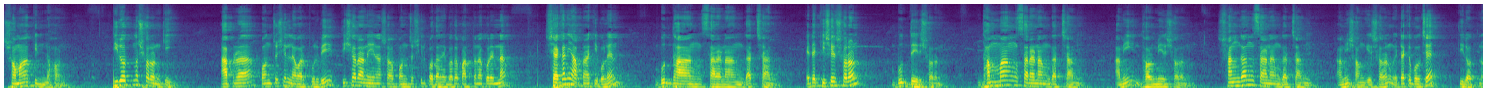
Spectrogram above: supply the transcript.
সমাকীর্ণ হন ত্রিরত্ন স্মরণ কি? আপনারা পঞ্চশীল নেওয়ার পূর্বে তিসারানে সহ পঞ্চশীল প্রদানের কথা প্রার্থনা করেন না। সেখানে আপনারা কি বলেন? বুদ্ধাং সারানাং গাচ্ছামি। এটা কিসের স্মরণ? বুদ্ধের স্মরণ। ধাম্মাং সারানাম গাচ্ছামি। আমি ধর্মের স্মরণ। সাঙ্গাং সারানাম গাচ্ছামি। আমি সঙ্গের স্মরণ। এটাকে বলছে তীরত্ন।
